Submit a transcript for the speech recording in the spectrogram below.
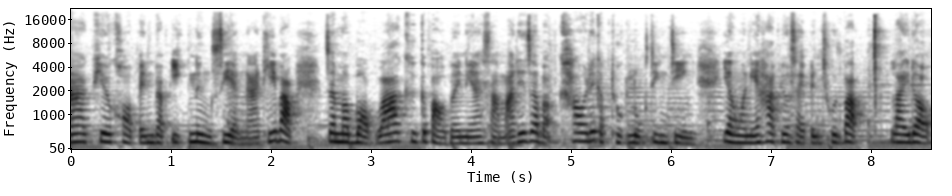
มากเพียวขอเป็นแบบอีกหนึ่งเสียงนะที่แบบจะมาบอกว่าคือกระเป๋าใบเนี้ยสามารถที่จะแบบเข้าได้กับทุกลุคจริง ๆ อย่างวันนี้ค่ะเพียวใส่เป็นชุดแบบลายดอก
